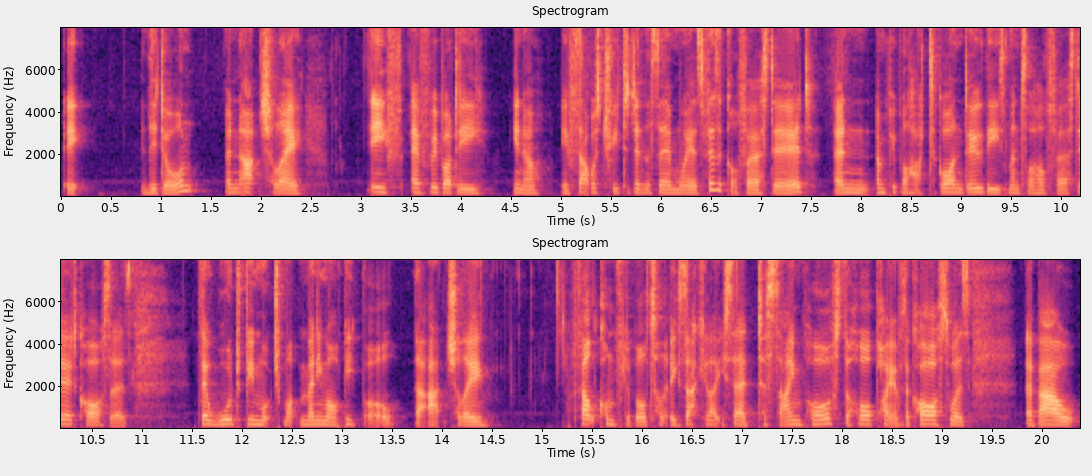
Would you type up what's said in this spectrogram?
it they don't. And actually, if everybody, you know, if that was treated in the same way as physical first aid and, and people had to go and do these mental health first aid courses, there would be much more, many more people that actually felt comfortable to exactly like you said to signpost. The whole point of the course was about,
